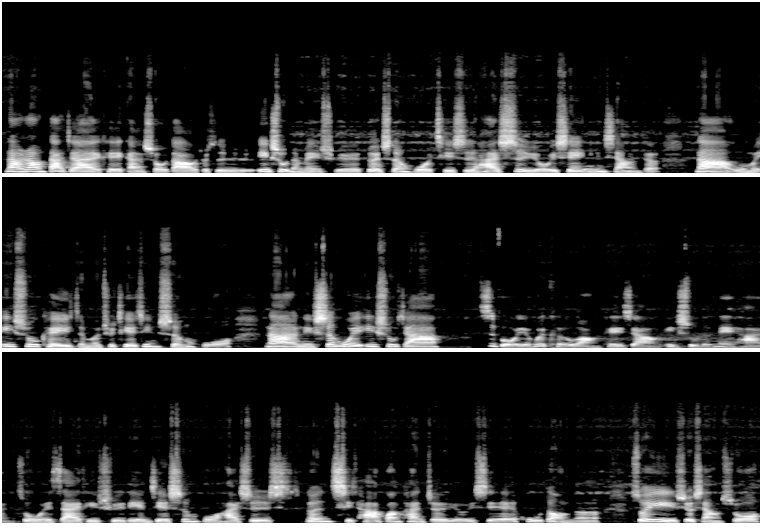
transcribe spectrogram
那让大家也可以感受到，就是艺术的美学对生活其实还是有一些影响的。那我们艺术可以怎么去贴近生活？那你身为艺术家，是否也会渴望可以将艺术的内涵作为载体去连接生活，还是跟其他观看者有一些互动呢？所以就想说，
